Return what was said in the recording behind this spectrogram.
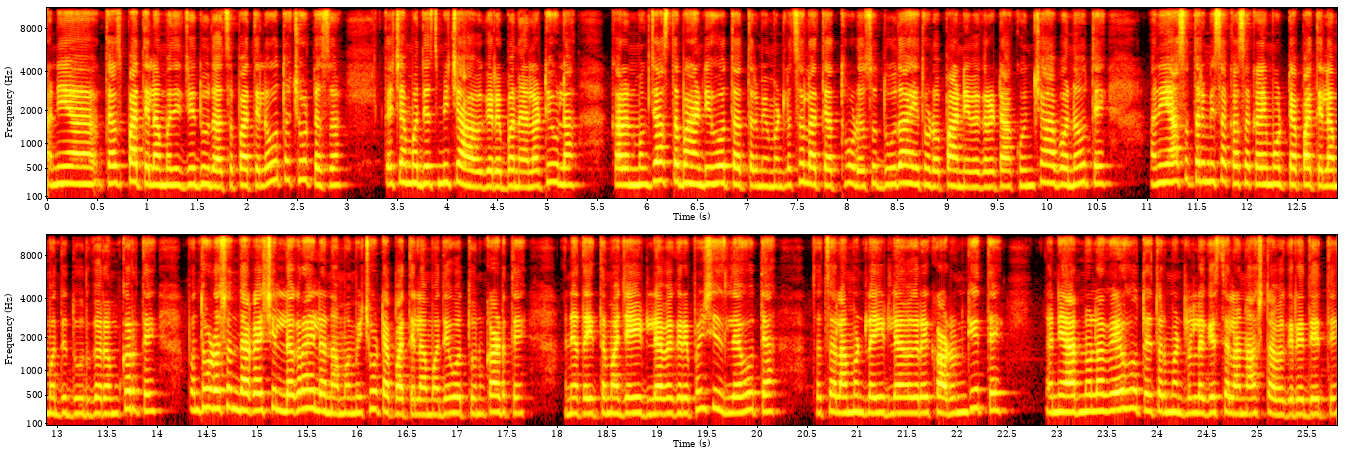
आणि त्याच पातेल्यामध्ये जे दुधाचं पातेलं होतं छोटंसं त्याच्यामध्येच मी चहा वगैरे बनायला ठेवला. कारण मग जास्त भांडी होतात तर मी म्हटलं चला त्यात थोडंसं दूध आहे थोडं पाणी वगैरे टाकून चहा बनवते. आणि असं तर मी सकाळ सकाळी मोठ्या पातेल्यामध्ये दूध गरम करते. पण थोडं संध्याकाळी शिल्लक राहिलं ना मग मी छोट्या पातेल्यामध्ये ओतून काढते. आणि आता इथं माझ्या इडल्या वगैरे पण शिजल्या होत्या. तर चला म्हटलं इडल्या वगैरे काढून घेते. आणि अर्नोला वेळ होते तर म्हटलं लगेच त्याला नाश्ता वगैरे देते.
